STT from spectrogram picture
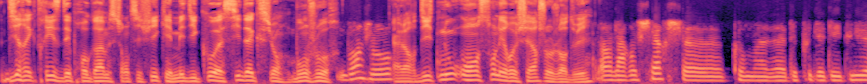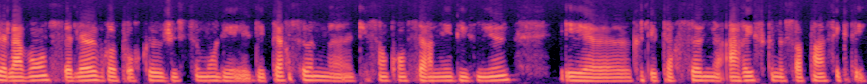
directrice des programmes scientifiques et médicaux à SIDAction. Bonjour. Bonjour. Alors dites-nous où en sont les recherches aujourd'hui? Alors la recherche, euh, comme euh, depuis le début, elle avance, elle œuvre pour que justement les, les personnes euh, qui sont concernées vivent mieux et euh, que les personnes à risque ne soient pas infectées.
